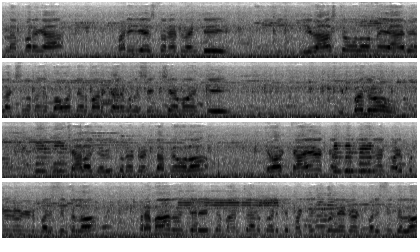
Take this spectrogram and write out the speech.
ప్లంబర్గా పనిచేస్తున్నటువంటి ఈ రాష్ట్రంలో ఉన్న యాభై లక్షల మంది భవన నిర్మాణ కార్మికుల సంక్షేమానికి ఇబ్బందులు చాలా జరుగుతున్నటువంటి తరుణంలో ఇవాళ కాయా కడుపు చేసిన పరిస్థితుల్లో ప్రమాదం జరిగితే మంచాన్ని పడితే పట్టించుకోలేనటువంటి పరిస్థితుల్లో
